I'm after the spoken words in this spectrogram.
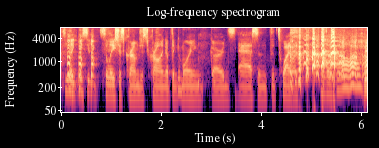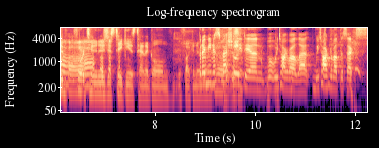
see like you see like Salacious Crumb just crawling up the Gamorrean guard's ass, and the Twilight. Bib Fortuna is just taking his tentacle and fucking. But I mean, especially Dan, what we talk about last, we talk about the sex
